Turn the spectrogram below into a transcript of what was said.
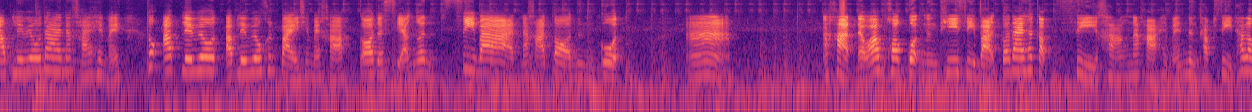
อัพเลเวลได้นะคะเห็นไหมทุกอัพเลเวลอัพเลเวลขึ้นไปใช่ไหมคะก็จะเสียเงิน 4 บาทนะคะ ต่อ 1 กดอ่าอะค่ะแต่ว่าพอกด1ที4บาทก็ได้เท่ากับ 4 ครั้งนะคะ เห็นไหม1ทับ4ถ้าเรา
